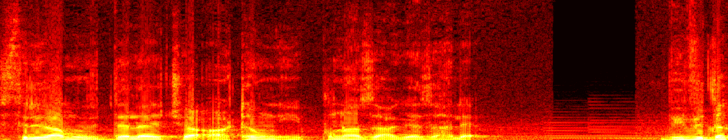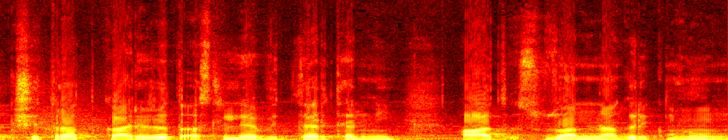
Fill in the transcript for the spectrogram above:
श्रीराम विद्यालयाच्या आठवणी पुन्हा जाग्या झाल्या. विविध क्षेत्रात कार्यरत असलेल्या विद्यार्थ्यांनी आज सुजान नागरिक म्हणून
